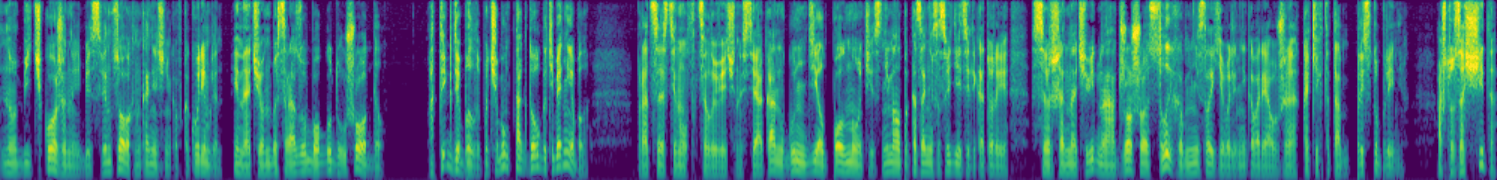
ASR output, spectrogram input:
но бич кожаный, без свинцовых наконечников, как у римлян. Иначе он бы сразу Богу душу отдал. «А ты где был, и почему так долго тебя не было?» Процесс тянулся целую вечность. Иоанн гундел полночи, снимал показания со свидетелей, которые, совершенно очевидно, от Джошуа слыхом не слыхивали, не говоря уже о каких-то там преступлениях. «А что, защита?»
